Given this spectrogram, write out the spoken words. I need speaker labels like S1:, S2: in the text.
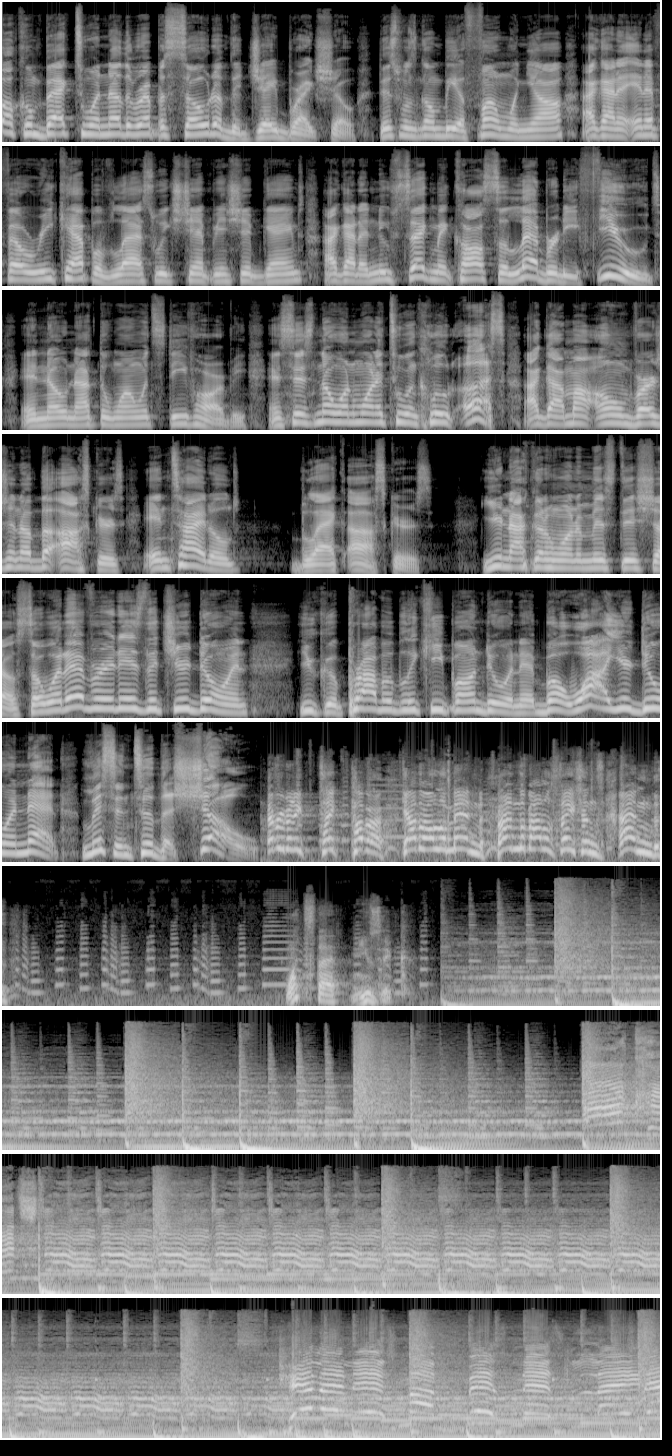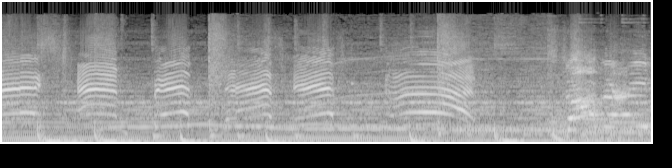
S1: welcome back to another episode of the J. Bright Show. This one's gonna be a fun one, y'all. I got an NFL recap of last week's championship games. I got a new segment called Celebrity Feuds, and no, not the one with Steve Harvey. And since no one wanted to include us, I got my own version of the Oscars entitled Black Oscars. You're not gonna wanna miss this show. So, whatever it is that you're doing, you could probably keep on doing it. But while you're doing that, listen to the show.
S2: Everybody take cover! Gather all the men! Man the battle stations! And. What's that music?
